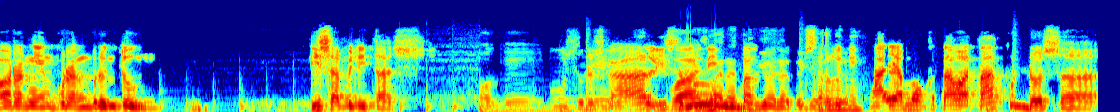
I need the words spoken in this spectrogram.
orang yang kurang beruntung. Disabilitas. Oke. Uh, seru sekali, Wah, seru. ini Gimana gimana gimana seru nih. Saya mau ketawa takut dosa.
